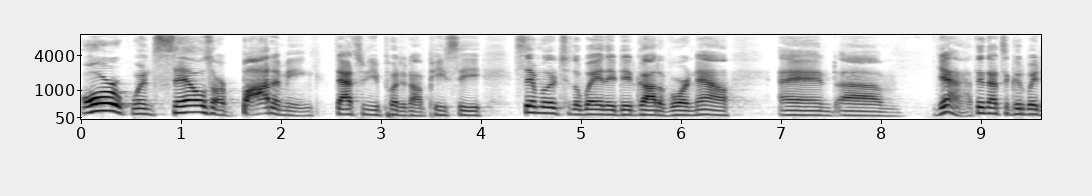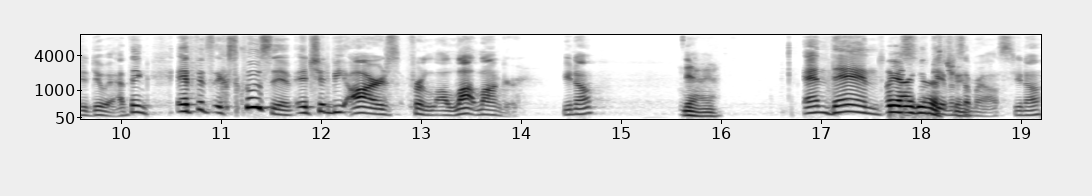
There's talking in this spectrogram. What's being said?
or when sales are bottoming, that's when you put it on PC, similar to the way they did God of War now. And um, yeah, I think that's a good way to do it. I think if it's exclusive, it should be ours for a lot longer, you know? Yeah, yeah. And then Oh, yeah, I give it true. somewhere else, you know?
